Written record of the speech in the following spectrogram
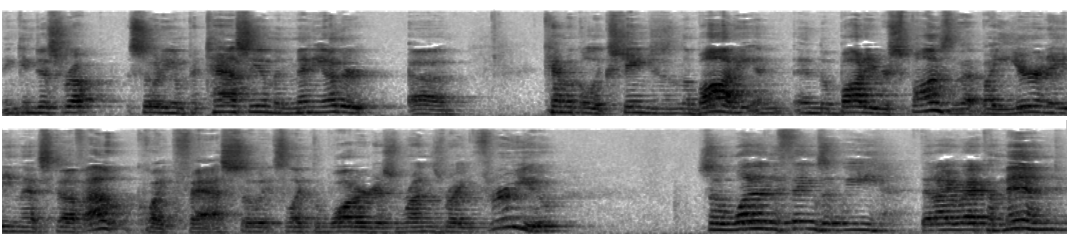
and can disrupt sodium, potassium, and many other uh, chemical exchanges in the body. And, and the body responds to that by urinating that stuff out quite fast. So it's like the water just runs right through you. So one of the things that we that I recommend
